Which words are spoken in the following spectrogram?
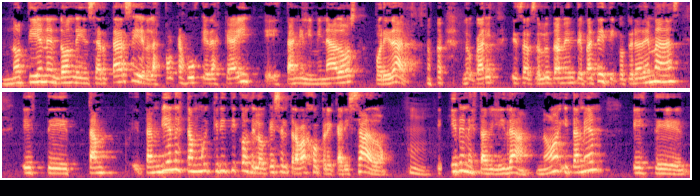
no tienen dónde insertarse y en las pocas búsquedas que hay están eliminados por edad, lo cual es absolutamente patético. Pero además, este, también están muy críticos de lo que es el trabajo precarizado, hmm. que quieren estabilidad, ¿no? Y también este,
